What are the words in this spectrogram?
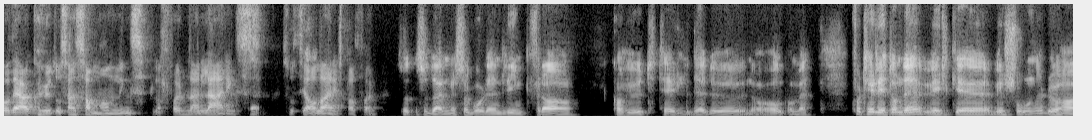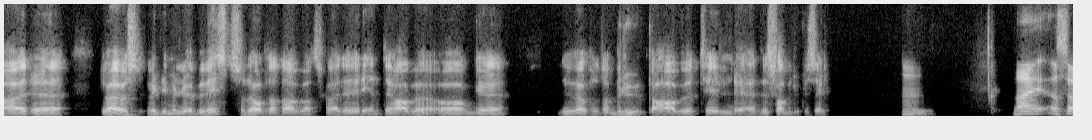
Og det er Kahoot også en samhandlingsplattform. Det er en lærings, sosial læringsplattform. Så, så, dermed så går det en link fra Kahoot til det du nå holder på med. Fortell litt om det. Hvilke visjoner du har. Uh, du er jo veldig miljøbevisst, så du er opptatt av at det skal være rent i havet. Og eh, du er opptatt av å bruke havet til det det skal brukes til. Mm. Nei, altså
